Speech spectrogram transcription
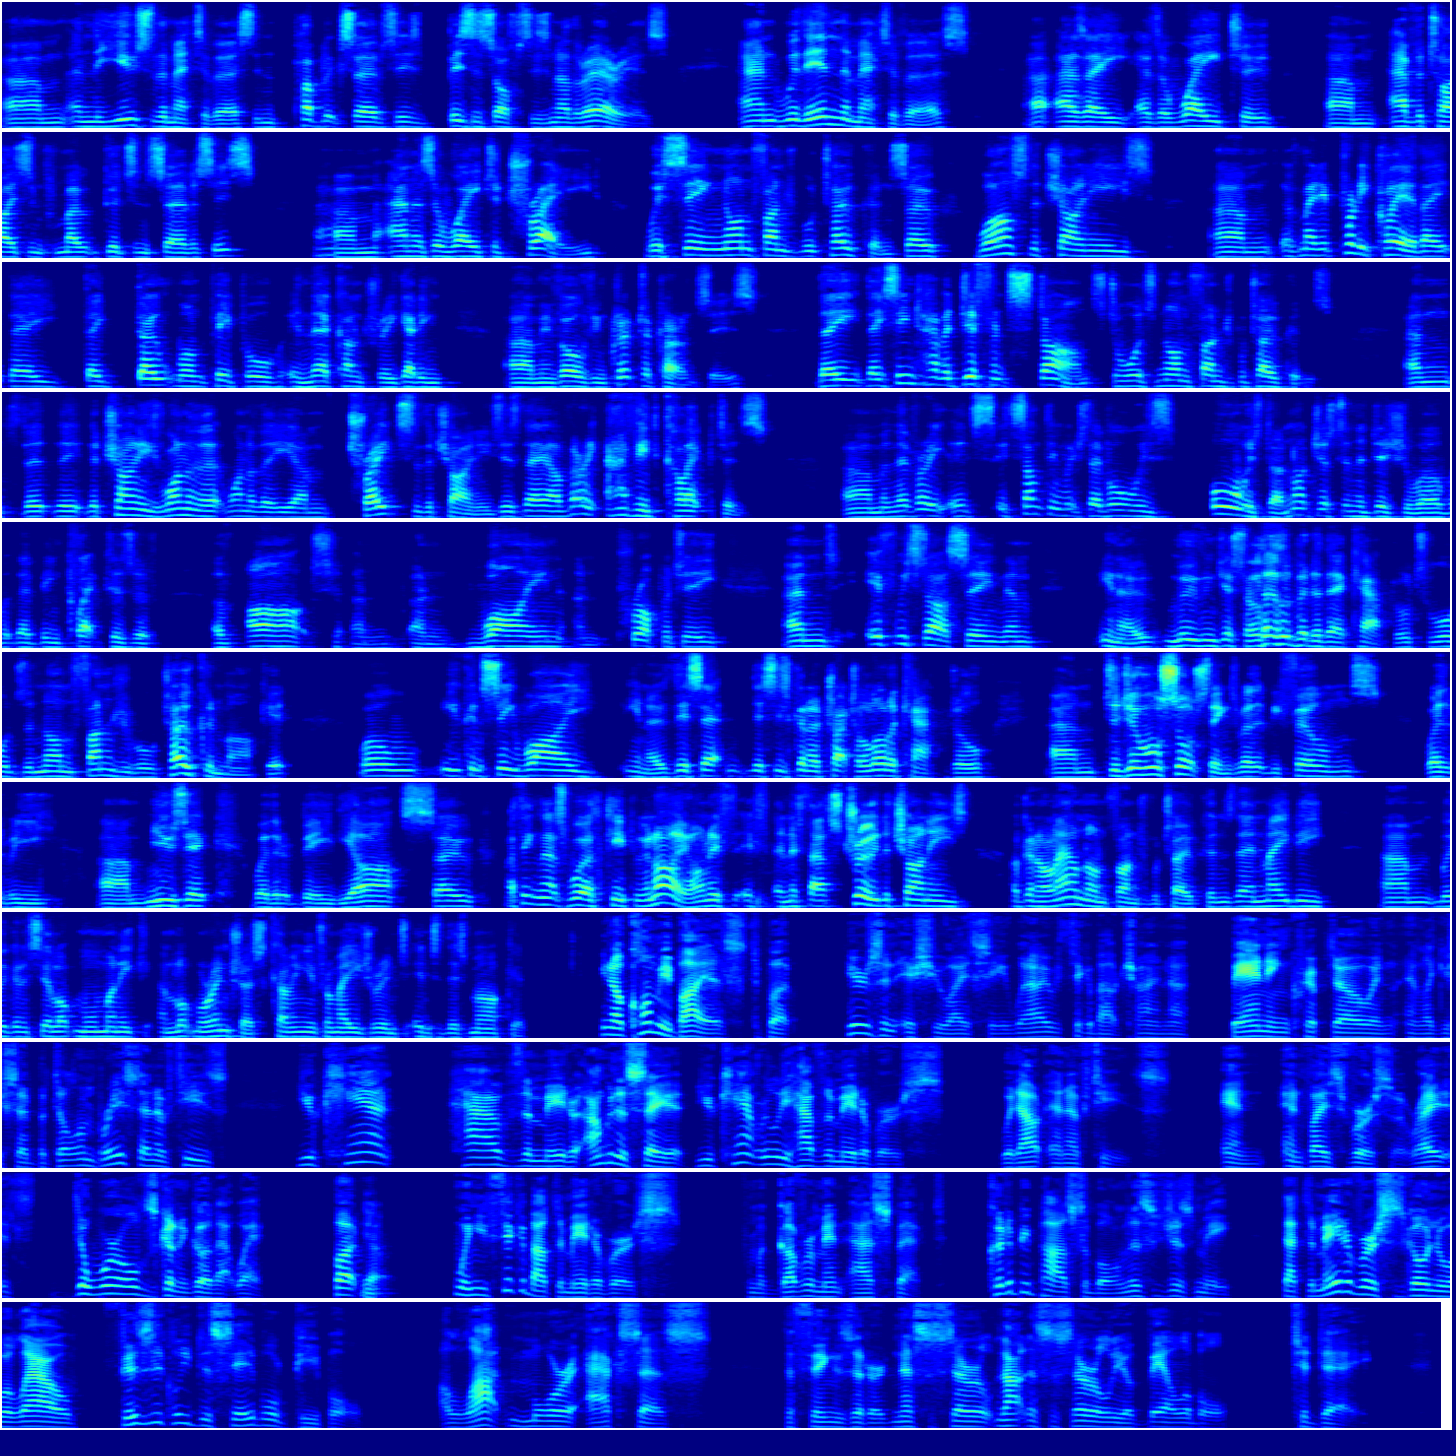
um, and the use of the metaverse in public services, business offices, and other areas. And within the metaverse, uh, as a as a way to um, advertise and promote goods and services, um, and as a way to trade, we're seeing non fungible tokens. So whilst the Chinese um, have made it pretty clear they they they don't want people in their country getting um, involved in cryptocurrencies, they they seem to have a different stance towards non fungible tokens. And the, the, the, Chinese, one of the one of the um, traits of the Chinese is they are very avid collectors. Um, and they're very it's it's something which they've always always done, not just in the digital world, but they've been collectors of of art and and wine and property. And if we start seeing them, you know, moving just a little bit of their capital towards the non fungible token market, well, you can see why you know this this is going to attract a lot of capital and to do all sorts of things, whether it be films, whether it be um, music, whether it be the arts. So I think that's worth keeping an eye on. If, if and if that's true, the Chinese are going to allow non fungible tokens, then maybe um, we're going to see a lot more money and a lot more interest coming in from Asia into, into this market. You know, call me biased, but here's an issue I see when I think about China banning crypto and, and like you said, but they'll embrace NFTs. You can't have the meta. I'm going to say it. You can't really have the metaverse without NFTs, and and vice versa, right? It's the world's going to go that way. But yeah. when you think about the metaverse from a government aspect, could it be possible, and this is just me, that the metaverse is going to allow physically disabled people a lot more access to things that are necessarily not necessarily available today,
